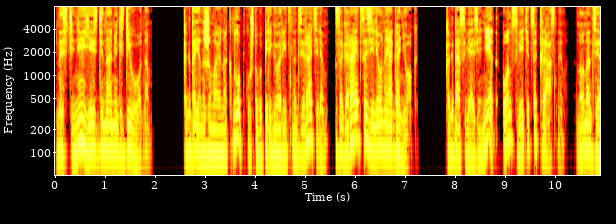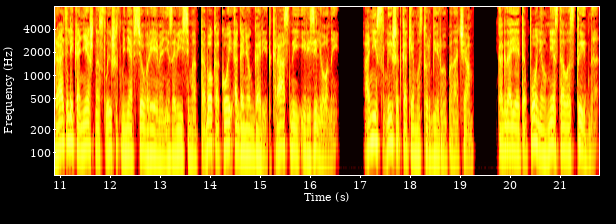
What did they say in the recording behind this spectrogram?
На стене есть динамик с диодом. Когда я нажимаю на кнопку, чтобы переговорить с надзирателем, загорается зеленый огонек. Когда связи нет, он светится красным. Но надзиратели, конечно, слышат меня все время, независимо от того, какой огонек горит, красный или зеленый. Они слышат, как я мастурбирую по ночам. Когда я это понял, мне стало стыдно,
